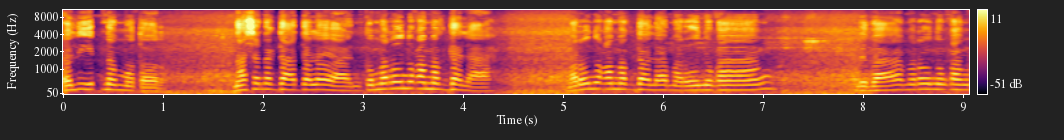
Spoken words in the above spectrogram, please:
o liit ng motor. Nasa nagdadala yan. Kung marunong kang magdala, marunong kang magdala, marunong kang, di ba? Marunong kang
